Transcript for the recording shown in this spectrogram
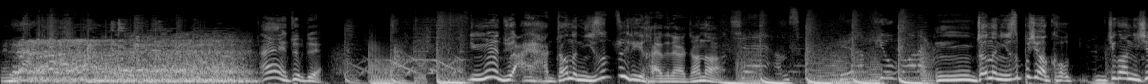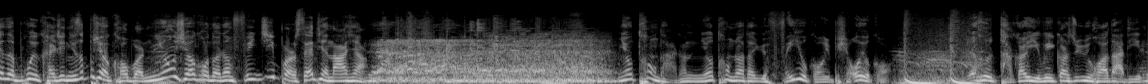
哎，对不对？你永远觉，哎呀，真的你是最厉害的了，真的。嗯，真的你是不想考，就刚你现在不会开车，你是不想考本，你要想考到让飞机本三天拿下。你要疼他，真的你要疼着他越飞越高，越飘越高，然后他个以为个是玉皇大帝的。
